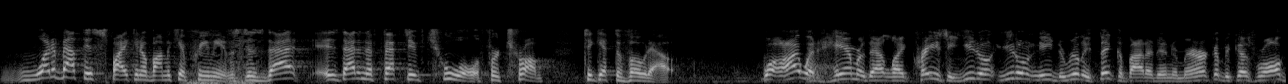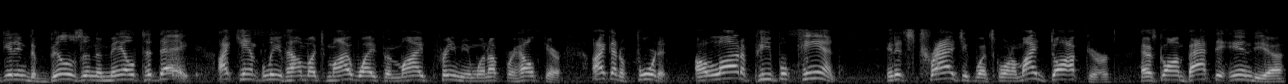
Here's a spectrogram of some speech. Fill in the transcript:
What about this spike in Obamacare premiums? Does that is that an effective tool for Trump to get the vote out? Well, I would hammer that like crazy. You don't you don't need to really think about it in America because we're all getting the bills in the mail today. I can't believe how much my wife and my premium went up for health care. I can afford it. A lot of people can't. And it's tragic what's going on. My doctor has gone back to India.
